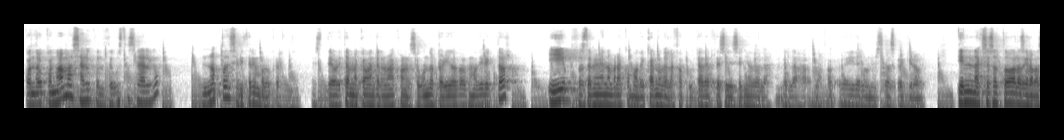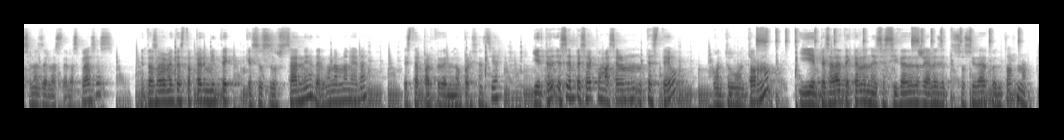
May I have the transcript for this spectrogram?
cuando, cuando amas algo, cuando te gusta hacer algo, no puedes evitar involucrarte. Este, ahorita me acaban de nombrar con el segundo periodo como director y pues también me nombran como decano de la Facultad de Artes y Diseño de la, de la, de la, Universidad de Quiroga. Tienen acceso a todas las grabaciones de las, de las clases, entonces obviamente esto permite que se subsane de alguna manera esta parte del no presencial. Y es empezar como a hacer un testeo con tu entorno y empezar a detectar las necesidades reales de tu sociedad, tu entorno.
